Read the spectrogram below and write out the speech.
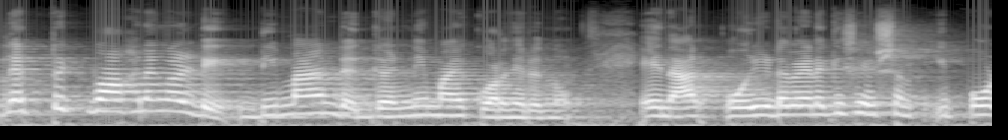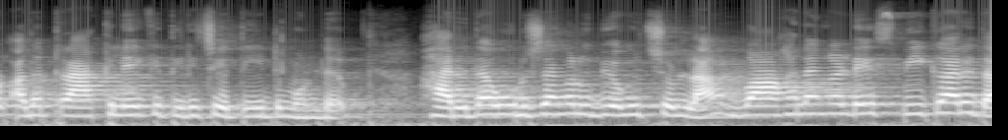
ഇലക്ട്രിക് വാഹനങ്ങളുടെ ഡിമാൻഡ് ഗണ്യമായി കുറഞ്ഞിരുന്നു. എന്നാൽ ഒരിടവേളയ്ക്ക് ശേഷം ഇപ്പോൾ അത് ട്രാക്കിലേക്ക് തിരിച്ചെത്തിയിട്ടുമുണ്ട്. ഹരിത ഊർജങ്ങൾ ഉപയോഗിച്ചുള്ള വാഹനങ്ങളുടെ സ്വീകാര്യത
